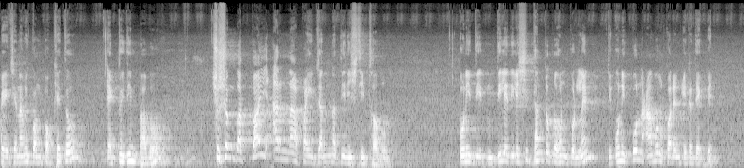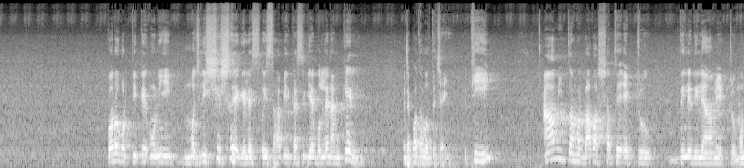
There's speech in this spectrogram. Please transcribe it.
পেয়েছেন। আমি কমপক্ষে তো এক দুই দিন পাব। সুসংবাদ পাই আর না পাই জান্নাতি নিশ্চিত হব। উনি দিলে দিলে সিদ্ধান্ত গ্রহণ করলেন যে উনি কোন আমল করেন এটা দেখবেন। পরবর্তীতে উনি মজলিস শেষ হয়ে গেলে ওই সাহাবির কাছে গিয়ে বললেন, আঙ্কেল এটা কথা বলতে চাই। কি? আমি তো আমার বাবার সাথে একটু দিলে দিলে আমি একটু মন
